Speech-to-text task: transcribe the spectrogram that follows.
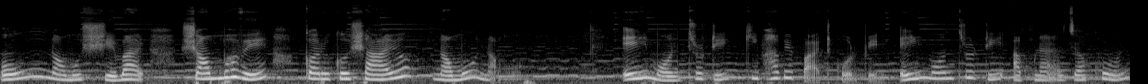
ওম নম শিবায়, সম্ভবে কর্কশায় নমো নম। এই মন্ত্রটি কীভাবে পাঠ করবেন? এই মন্ত্রটি আপনারা যখন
